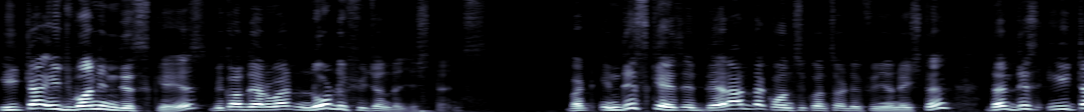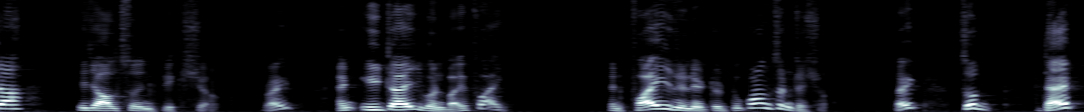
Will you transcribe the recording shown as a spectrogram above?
eta is 1 in this case because there were no diffusion resistance. But in this case if there are the consequence of diffusion resistance then this eta is also in picture right and eta is 1 by phi and phi is related to concentration right. So, that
